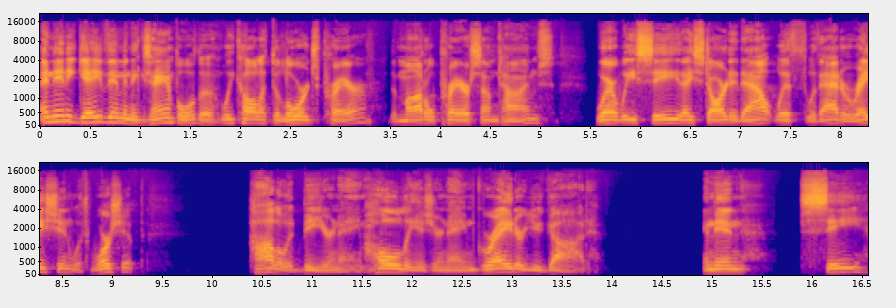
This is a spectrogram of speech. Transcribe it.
And then he gave them an example, the, we call it the Lord's Prayer, the model prayer sometimes, where we see they started out with, with adoration, with worship. Hallowed be your name, holy is your name, great are you, God. And then C,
